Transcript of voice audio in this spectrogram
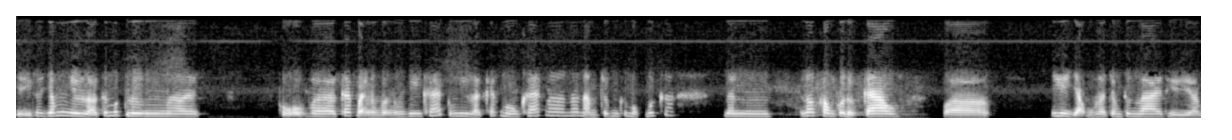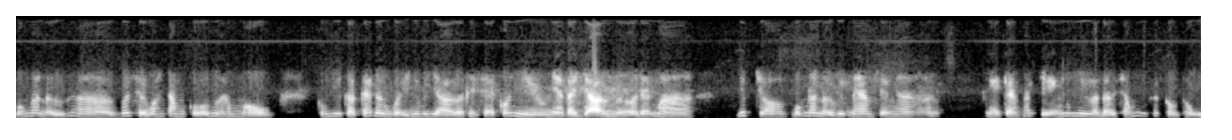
chỉ nó giống như là cái mức lương của các bạn vận động viên khác cũng như là các môn khác nó nó nằm chung cái một mức đó nên nó không có được cao. Và hy vọng là trong tương lai thì bóng đá nữ ờ, với sự quan tâm của người hâm mộ cũng như cả các đơn vị như bây giờ thì sẽ có nhiều nhà tài trợ nữa để mà giúp cho bóng đá nữ Việt Nam sẽ ngày càng phát triển cũng như là đời sống của các cầu thủ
